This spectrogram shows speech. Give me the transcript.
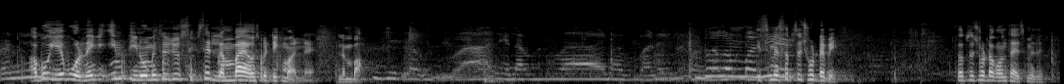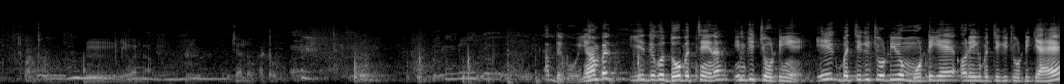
अब वो ये बोल रहे हैं कि इन तीनों में से जो सबसे लंबा है उस पर टिक मारना है। लंबा। इसमें सबसे छोटे पे। सबसे छोटा कौन सा है इसमें से? हम्म, ये वाला। चलो हटो। अब देखो यहाँ पर ये देखो दो बच्चे हैं ना इनकी चोटी हैं। एक बच्चे की चोटी तो मोटी है और एक बच्चे की चोटी क्या है?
